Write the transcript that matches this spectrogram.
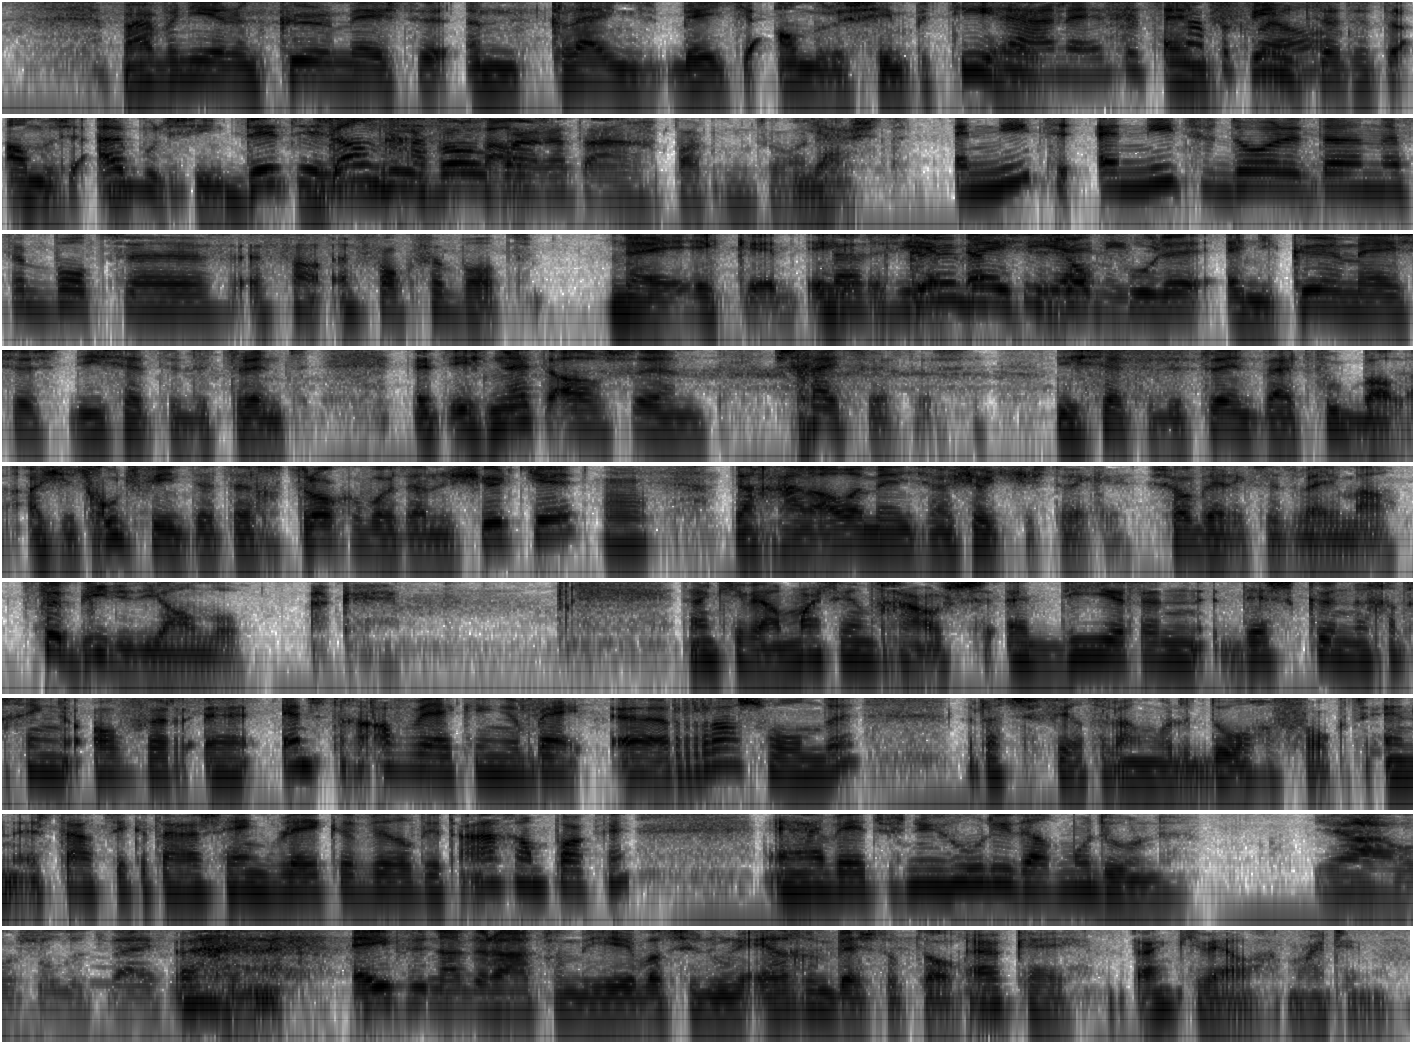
Maar wanneer een keurmeester een klein beetje andere sympathie heeft... en vindt dat het er anders uit moet zien... Dit is dan het niveau het waar het aangepakt moet worden. Juist. En niet, en niet door een verbod, uh, een fokverbod. Nee, ik, ik keurmeesters opvoeden en die keurmeesters die zetten de trend. Het is net als um, scheidsrechters. Die zetten de trend bij het voetballen. Als je het goed vindt dat er getrokken wordt aan een shirtje... dan gaan alle mensen aan shirtjes trekken. Zo werkt het eenmaal. Verbieden die handel. Oké. Dankjewel, Martin Gaus, uh, dierendeskundige. Het ging over uh, ernstige afwijkingen bij uh, rashonden... doordat ze veel te lang worden doorgefokt. En staatssecretaris Henk Bleker wil dit aan gaan pakken. En hij weet dus nu hoe hij dat moet doen. Ja hoor, zonder twijfel. Even naar de Raad van Beheer, want ze doen erg hun best op het Oké, okay, dankjewel, Martin.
